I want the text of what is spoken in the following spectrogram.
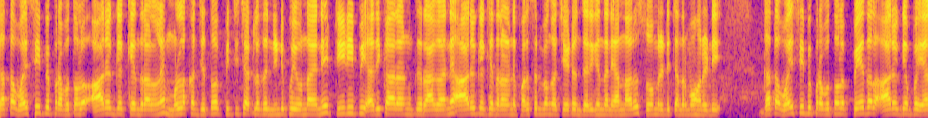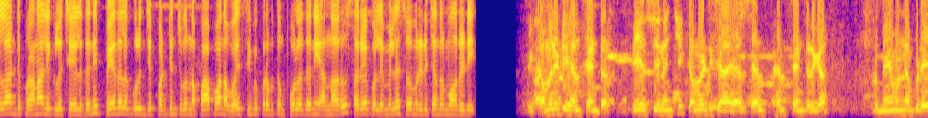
గత వైసీపీ ప్రభుత్వంలో ఆరోగ్య కేంద్రాలని ముళ్ళ కంచెతో పిచ్చి చెట్లతో నిండిపోయి ఉన్నాయని టీడీపీ అధికారానికి రాగానే ఆరోగ్య కేంద్రాలని పరిశుభ్రంగా చేయడం జరిగిందని అన్నారు సోమిరెడ్డి చంద్రమోహన్ రెడ్డి. గత వైసీపీ ప్రభుత్వంలో పేదల ఆరోగ్యంపై ఎలాంటి ప్రణాళికలు చేయలేదని పేదల గురించి పట్టించుకున్న పాపాన వైసీపీ ప్రభుత్వం పోలేదని అన్నారు సర్వేపల్లి ఎమ్మెల్యే సోమిరెడ్డి చంద్రమోహన్ రెడ్డి. ఈ కమ్యూనిటీ హెల్త్ సెంటర్ పిఎస్సి నుంచి కమ్యూనిటీ హెల్త్ హెల్త్ సెంటర్గా ఇప్పుడు మేము ఉన్నప్పుడే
